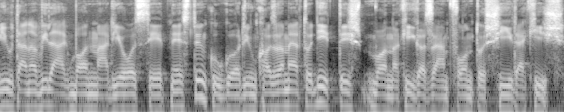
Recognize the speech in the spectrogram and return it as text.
Miután a világban már jól szétnéztünk, ugorjunk haza, mert hogy itt is vannak igazán fontos hírek is.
